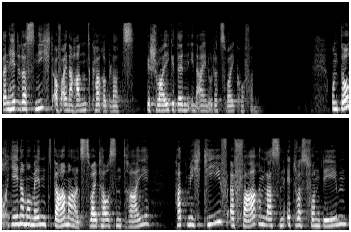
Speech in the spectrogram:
dann hätte das nicht auf einer Handkarre Platz, geschweige denn in ein oder zwei Koffern. Und doch jener Moment damals, 2003, hat mich tief erfahren lassen, etwas von dem,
